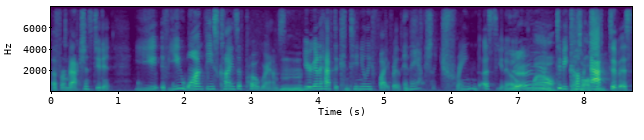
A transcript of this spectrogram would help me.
a affirmative action student, you if you want these kinds of programs, Mm-hmm. you're going to have to continually fight for them. And they actually trained us, you know, Yeah. Wow, to become awesome. activists.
